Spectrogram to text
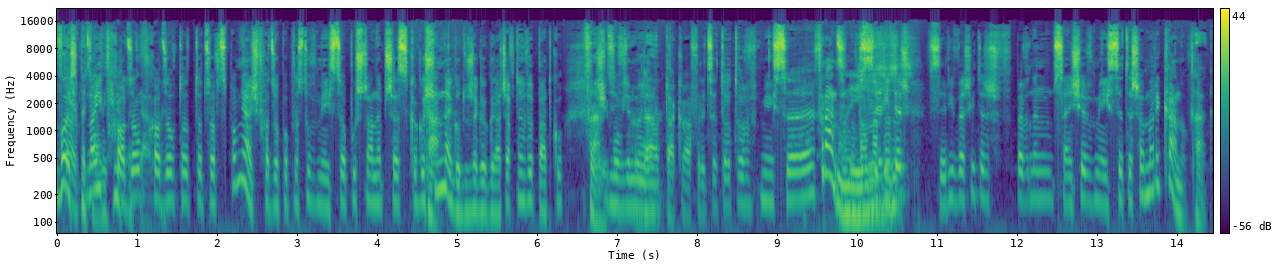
wojsk Tak, no specjalnych. i sił wchodzą, wchodzą to, to, co wspomniałeś, wchodzą po prostu w miejsce opuszczane przez kogoś Tak. innego, dużego gracza. W tym wypadku, Francji, jeśli mówimy prawda? o, tak, o Afryce, to, to w miejsce Francji. No No i w, Syrii pewno- też, w Syrii weszli też w pewnym sensie w miejsce też Amerykanów. Tak.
